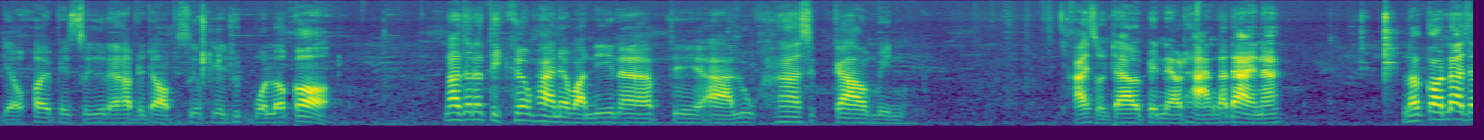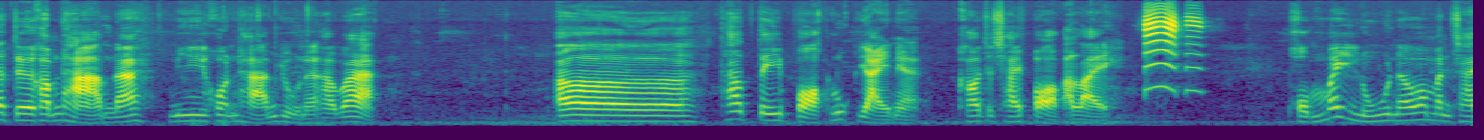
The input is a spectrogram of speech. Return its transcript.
เดี๋ยวค่อยไปซื้อนะครับเดี๋ยวจะเอาไปซื้อประกันชุดบนแล้วก็ น่าจะได้ติดเครื่องภายในวันนี้นะครับ JR ลูก 59 มิล ใครสนใจเป็นแนวทางก็ได้นะ แล้วก็น่าจะเจอคำถามนะ มีคนถามอยู่นะครับว่า เอ่อ ถ้าตีปอกลูกใหญ่เนี่ย เขาจะใช้ปอกอะไร ผมไม่รู้นะว่ามันใช้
